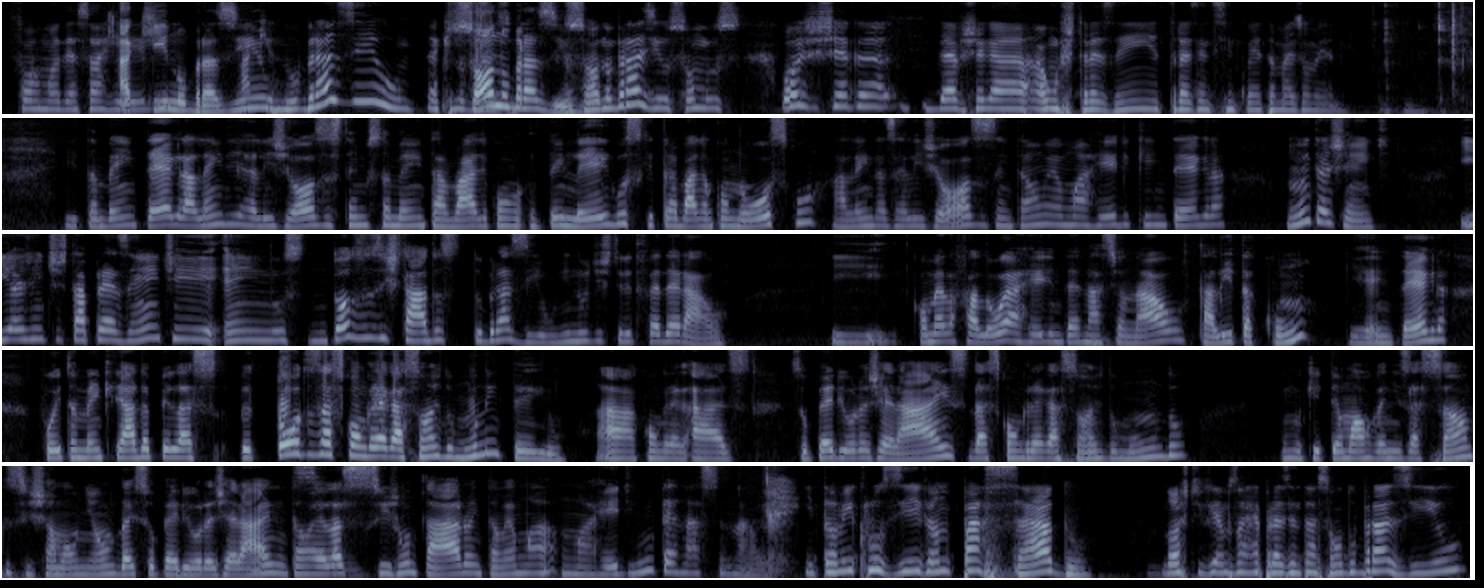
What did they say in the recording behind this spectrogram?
formando essa rede. Aqui no Brasil. Aqui no Brasil. Aqui no só no Brasil. Só no Brasil. Somos hoje chega deve chegar a uns 300, 350 mais ou menos. E também integra, além de religiosos, temos também trabalho com tem leigos que trabalham conosco, além das religiosas. Então é uma rede que integra muita gente. E a gente está presente em, nos, em todos os estados do Brasil e no Distrito Federal. E como ela falou, a rede internacional Talita Cum, que integra, foi também criada pelas por todas as congregações do mundo inteiro. A as superioras gerais das congregações do mundo, que tem uma organização que se chama União das Superioras Gerais, então Sim. elas se juntaram, então é uma, uma rede internacional. Então, inclusive, ano passado, nós tivemos a representação do Brasil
